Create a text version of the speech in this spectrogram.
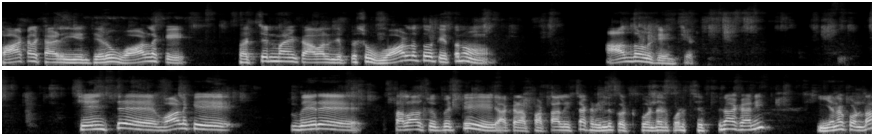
పాకలు ఖాళీ చేయించారు వాళ్ళకి ప్రత్యామ్నాయం కావాలని చెప్పేసి వాళ్ళతోటి ఇతను ఆందోళన చేయించాడు. చేయించితే వాళ్ళకి వేరే స్థలాలు చూపెట్టి అక్కడ పట్టాలు ఇచ్చి అక్కడ ఇల్లు కట్టుకోండి అని కూడా చెప్పినా కానీ వినకుండా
